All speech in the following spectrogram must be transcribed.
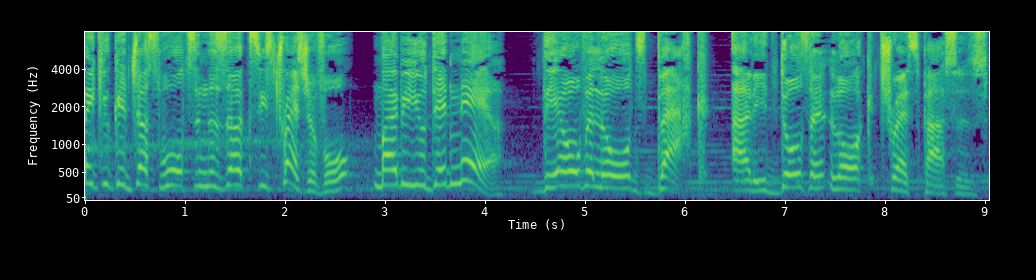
Think you can just waltz in the Xerxes treasure vault? Maybe you didn't hear. The Overlord's back, and he doesn't like trespassers.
